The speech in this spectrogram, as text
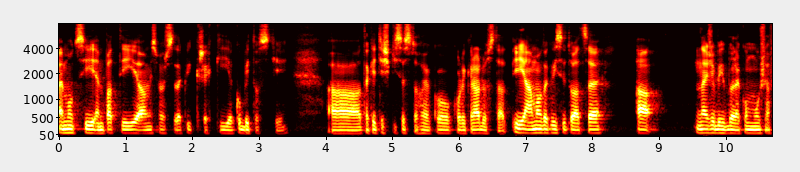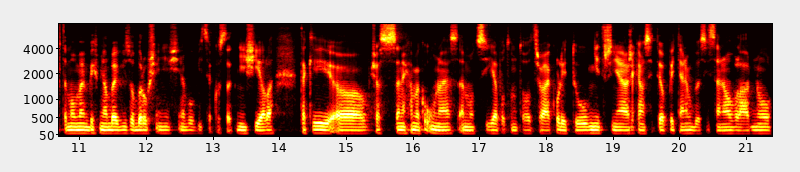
emocí, empatii a my jsme prostě takový křehký jako bytosti. A tak je těžký se z toho jako kolikrát dostat. I já mám takové situace a ne, že bych byl jako muž a v ten moment bych měl být víc obroušenější nebo víc jako statnější, ale taky uh, občas se nechám jako unést emocí a potom toho třeba jako litu vnitřně a říkám si, ty opět já vůbec si se neovládnu,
